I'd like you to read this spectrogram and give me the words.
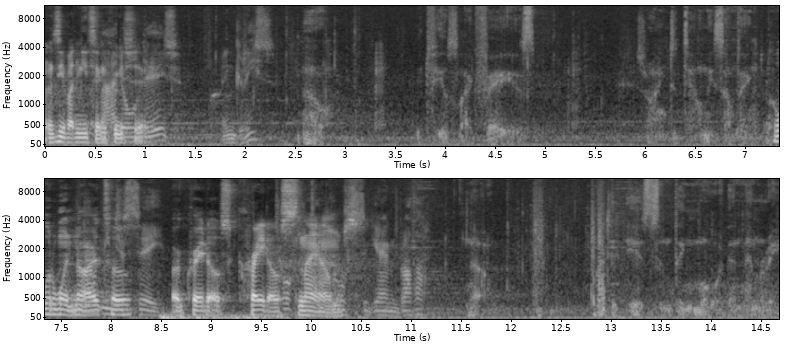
and see if I need to increase it. Days in Greece? No, it feels like phase. trying to tell me something. Who would win Naruto or Kratos? Kratos slams. Again, brother. No, but it is something more than memory.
